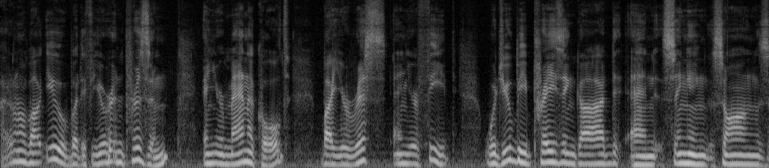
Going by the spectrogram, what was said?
I don't know about you, but if you're in prison and you're manacled by your wrists and your feet, would you be praising God and singing songs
